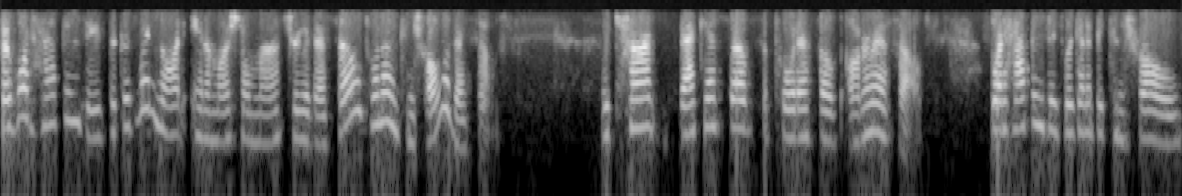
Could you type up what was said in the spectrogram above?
So what happens is because we're not in emotional mastery of ourselves, we're not in control of ourselves. We can't back ourselves, support ourselves, honor ourselves. What happens is we're going to be controlled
